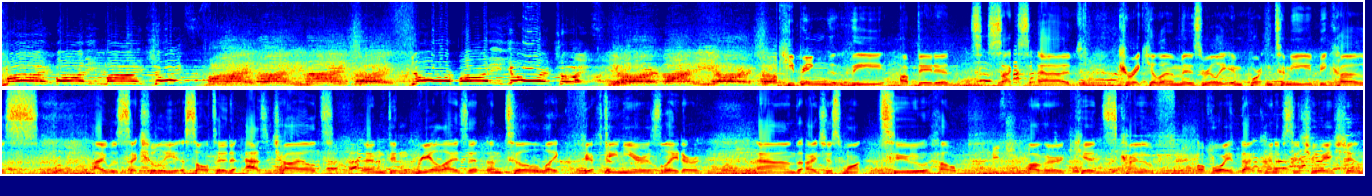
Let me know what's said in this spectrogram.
My body, my choice! My body, my choice! Your body, your choice! Your body, your choice! Keeping the updated sex ed curriculum is really important to me because I was sexually assaulted as a child and didn't realize it until like 15 years later. And I just want to help other kids kind of avoid that kind of situation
